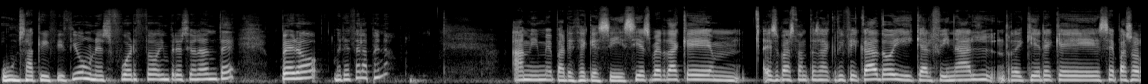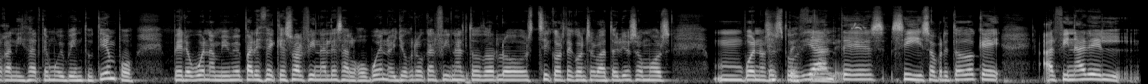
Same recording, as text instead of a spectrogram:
un sacrificio, un esfuerzo impresionante, pero ¿merece la pena? A mí me parece que sí. Sí es verdad que mm, es bastante sacrificado y que al final requiere que sepas organizarte muy bien tu tiempo. Pero bueno, a mí me parece que eso al final es algo bueno. Yo creo que al final todos los chicos de conservatorio somos mm, buenos Especiales. estudiantes. Sí, sobre todo que al final el,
